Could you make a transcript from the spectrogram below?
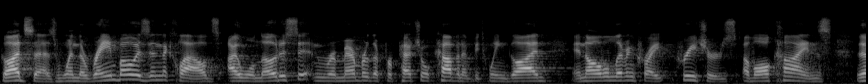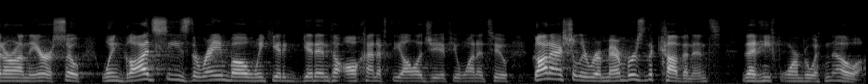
God says, When the rainbow is in the clouds, I will notice it and remember the perpetual covenant between God and all the living creatures of all kinds that are on the earth. So when God sees the rainbow, and we could get into all kind of theology if you wanted to, God actually remembers the covenant that he formed with Noah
